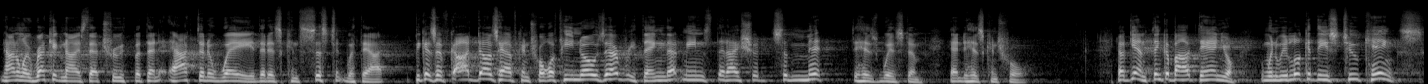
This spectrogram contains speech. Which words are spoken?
not only recognize that truth, but then act in a way that is consistent with that. Because if God does have control, if He knows everything, that means that I should submit to His wisdom and to His control. Now, again, think about Daniel. When we look at these two kings,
